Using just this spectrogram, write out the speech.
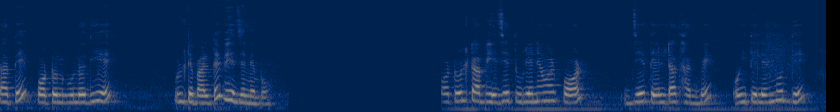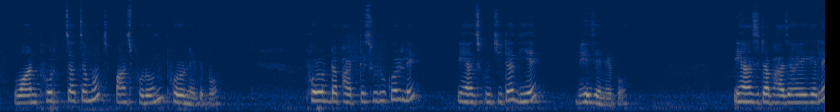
তাতে পটলগুলো দিয়ে উল্টে পাল্টে ভেজে নেব। পটলটা ভেজে তুলে নেওয়ার পর যে তেলটা থাকবে ওই তেলের মধ্যে ওয়ান ফোর্থ চা চামচ, পাঁচ ফোড়ন ফোড়নে দেব। ফোড়নটা ফাটতে শুরু করলে পেঁয়াজ কুচিটা দিয়ে ভেজে নেব। পেঁয়াজটা ভাজা হয়ে গেলে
